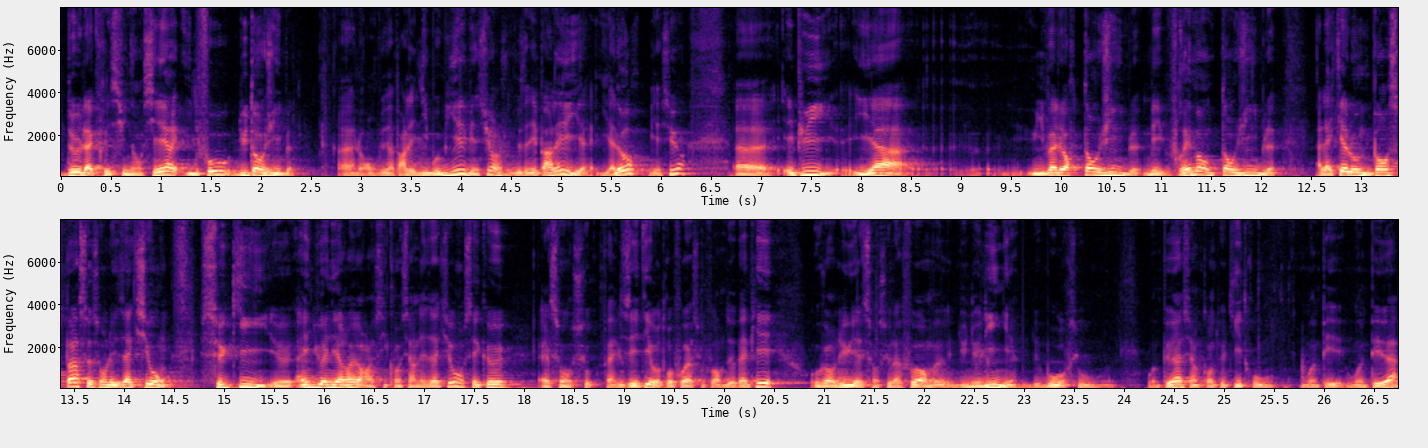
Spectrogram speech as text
de la crise financière, il faut du tangible. Alors, on vous a parlé de l'immobilier, bien sûr, je vous en ai parlé, il y a, l'or, bien sûr. Euh, et puis, il y a une valeur tangible, mais vraiment tangible, à laquelle on ne pense pas, ce sont les actions. Ce qui euh, induit une erreur en ce qui concerne les actions, c'est que elles sont, enfin, elles étaient autrefois sous forme de papier, aujourd'hui elles sont sous la forme d'une ligne de bourse ou, un PEA, c'est un compte-titre ou, ou, un PEA,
